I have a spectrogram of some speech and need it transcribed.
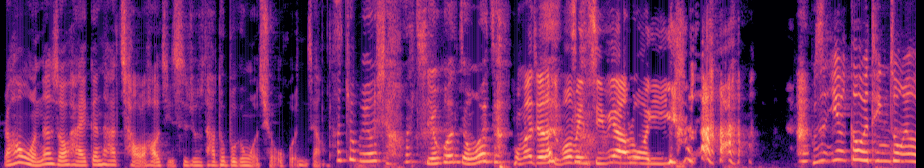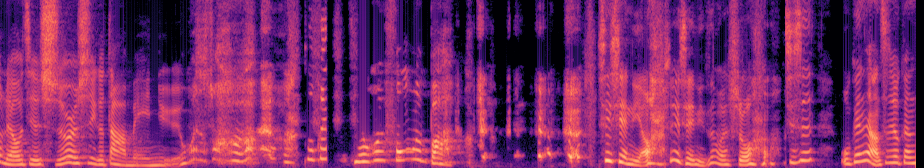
然后我那时候还跟他吵了好几次，就是他都不跟我求婚，这样他就没有想要结婚，怎么会怎么？有没有觉得很莫名其妙？洛伊，不是因为各位听众要了解，十二是一个大美女，我想说啊，都跟你结婚疯了吧？谢谢你哦，谢谢你这么说。其实我跟你讲，这就跟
